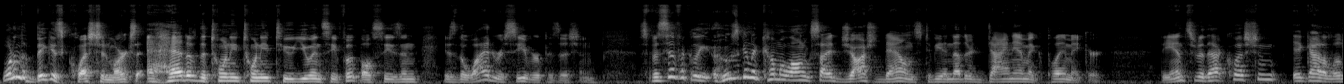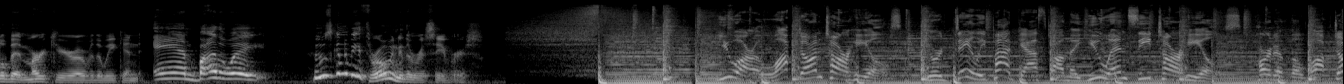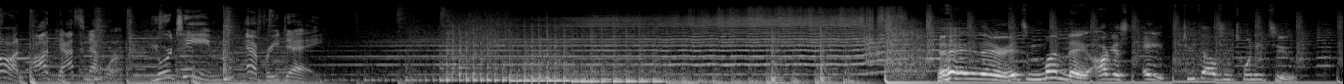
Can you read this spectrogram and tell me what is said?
One of the biggest question marks ahead of the 2022 UNC football season is the wide receiver position. Specifically, who's going to come alongside Josh Downs to be another dynamic playmaker? The answer to that question, it got a little bit murkier over the weekend. And by the way, who's going to be throwing to the receivers? You are Locked On Tar Heels, your daily podcast on the UNC Tar Heels, part of the Locked On Podcast Network. Your team every day. Hey there, it's Monday, August 8th, 2022.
